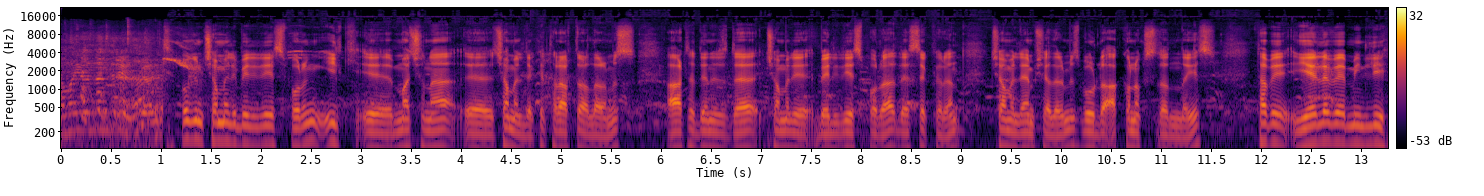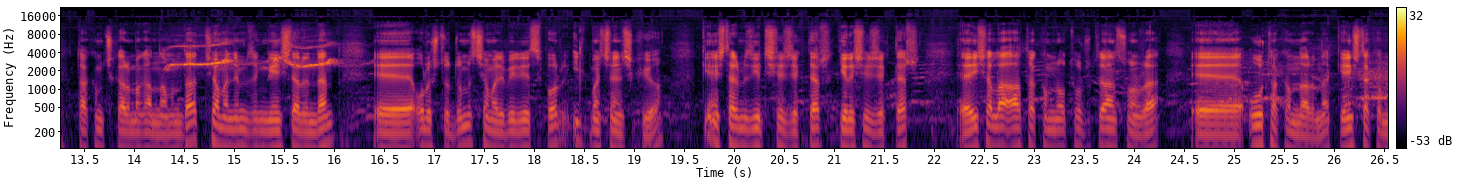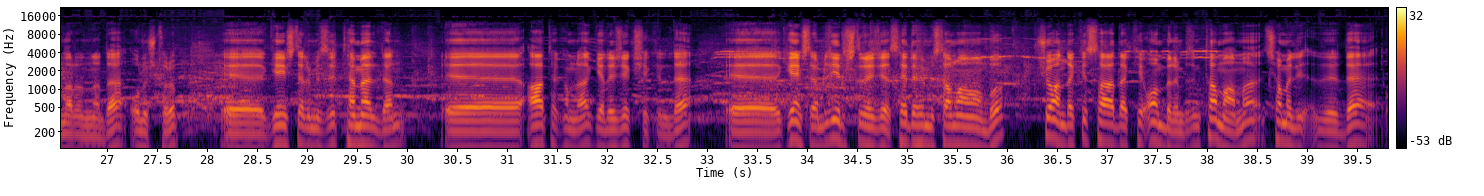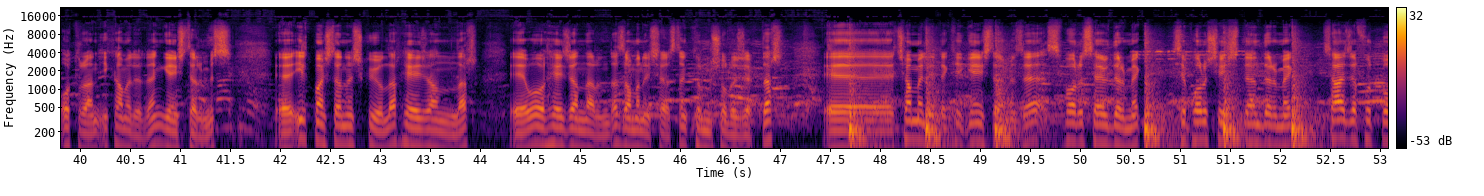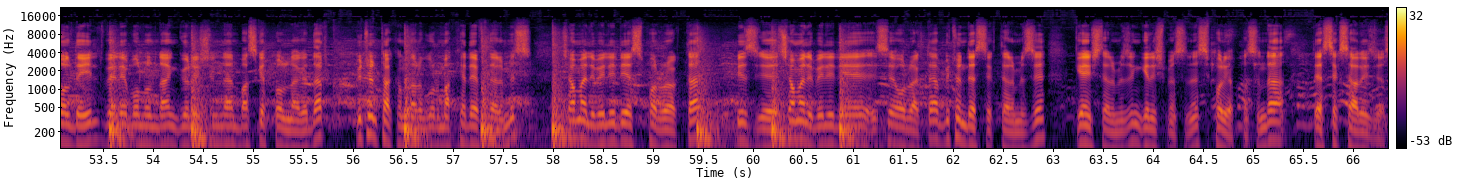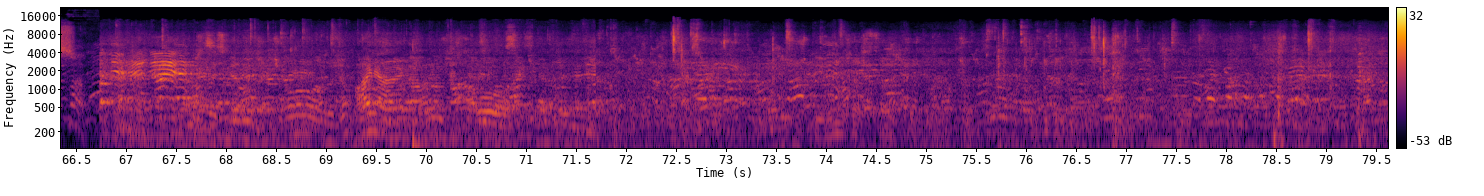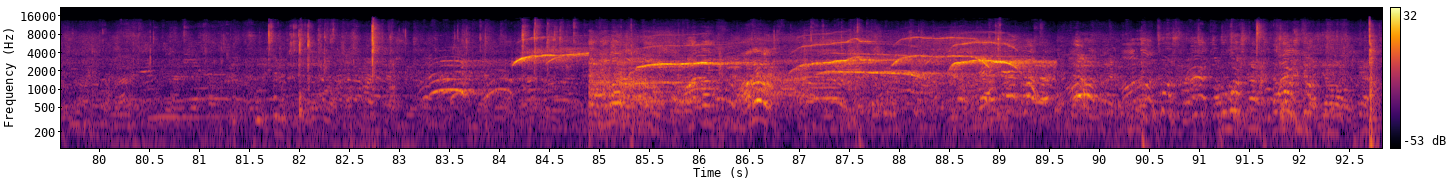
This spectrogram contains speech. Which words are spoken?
Ama yönlendiriyor. Bugün Çameli Belediyespor'un ilk e, maçına e, Çameli'deki taraftarlarımız, Artı Deniz'de Çameli Belediyespor'a destek veren Çameli hemşehrilerimiz burada Akkonok stadındayız. Tabii yerli ve milli takım çıkarmak anlamında Çameli'mizin gençlerinden e, oluşturduğumuz Çameli Belediyespor ilk maçına çıkıyor. Gençlerimiz yetişecekler, gelişecekler. E, inşallah A takımına oturduktan sonra e, U takımlarına, genç takımlarına da oluşturup e, gençlerimizi temelden e, A takımına gelecek şekilde e, gençlerimizi yetiştireceğiz. Hedefimiz tamamen bu. Şu andaki sahadaki 11'imizin tamamı Çameli'de oturan, ikamet eden gençlerimiz. E, ilk maçlarına çıkıyorlar, heyecanlılar. E, o heyecanlarını da zaman içerisinde kırmış olacaklar. E, Çameli'deki gençlerimize sporu sevdirmek, sporu çeşitlendirmek, sadece futbol değil, voleybolundan, güreşinden, basketboluna kadar bütün takımları kurmak hedeflerimiz. Çameli Belediyespor olarak da biz e, Çameli Belediyesi olarak da bütün desteklerimizi gençlerimizin gelişmesine, spor yapmasında destek sağlayacağız. Aynen. Let's go.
